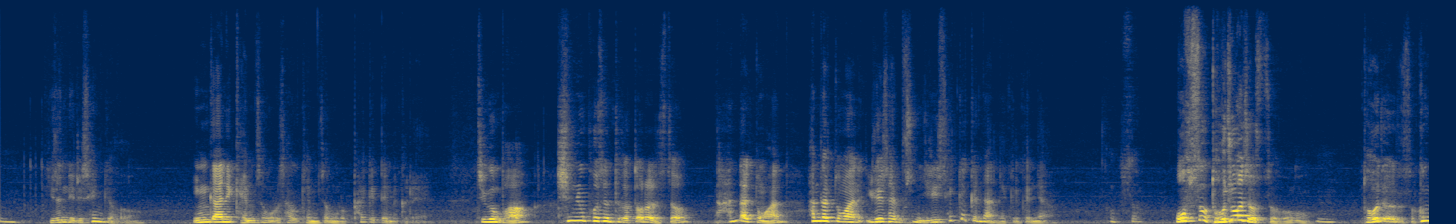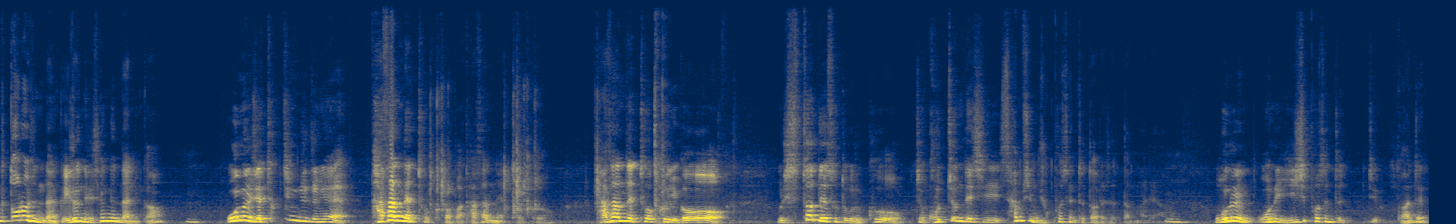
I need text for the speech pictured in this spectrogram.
음. 이런 일이 생겨. 인간이 갬성으로 사고 갬성으로 팔기 때문에 그래. 지금 봐. 16%가 떨어졌어. 한 달 동안. 한 달 동안 이 회사에 무슨 일이 생겼겠냐, 안 생겼겠냐. 없어. 없어. 더 좋아졌어. 음. 더 좋아졌어. 근데 떨어진다니까. 이런 일이 생긴다니까. 음. 오늘 이제 특징주 중에 다산 네트워크가 봐. 다산 네트워크. 다산 네트워크 이거 우리 스터디에서도 그렇고 저 고점 대시 36% 떨어졌단 말이야. 음. 오늘 오늘 20% 완전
